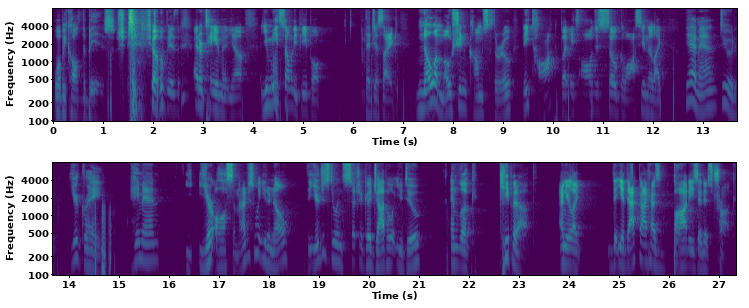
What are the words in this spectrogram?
what we call the biz, showbiz, entertainment. You know, you meet so many people that just like no emotion comes through. They talk, but it's all just so glossy, and they're like, "Yeah, man, dude, you're great. Hey, man, you're awesome, and I just want you to know." That you're just doing such a good job at what you do and look, keep it up. And you're like, yeah, that guy has bodies in his trunk.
